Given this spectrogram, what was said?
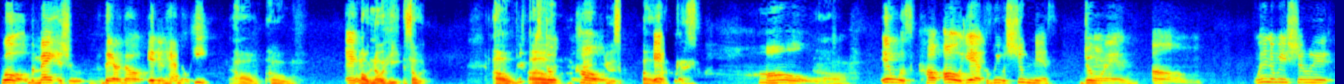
well, the main issue there though, it didn't have no heat. Oh, oh. And oh no heat. So oh this was oh, okay. cold. It was oh, it okay. was cold. Oh. It was cold. Oh yeah, because we were shooting this during um when did we shoot it?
